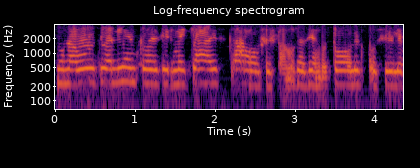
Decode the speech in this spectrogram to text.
una voz de aliento, decirme ya estamos, estamos haciendo todo lo posible.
